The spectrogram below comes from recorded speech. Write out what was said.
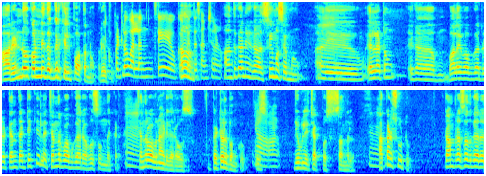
ఆ రెండో కండి దగ్గరికి వెళ్ళిపోతున్నాం రేపు. అప్పట్లో వాళ్ళంటే ఒక పెద్ద సంచలనం. అందుకని ఇక సీమసింహం అది వెళ్ళటం ఇక బాలయ్య బాబు గారు టెన్ థర్టీకి చంద్రబాబు గారి హౌస్ ఉంది ఇక్కడ. చంద్రబాబు నాయుడు గారి house petrol bunk Jubilee check post సందులో. అక్కడ షూటు. రాంప్రసాద్ గారు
